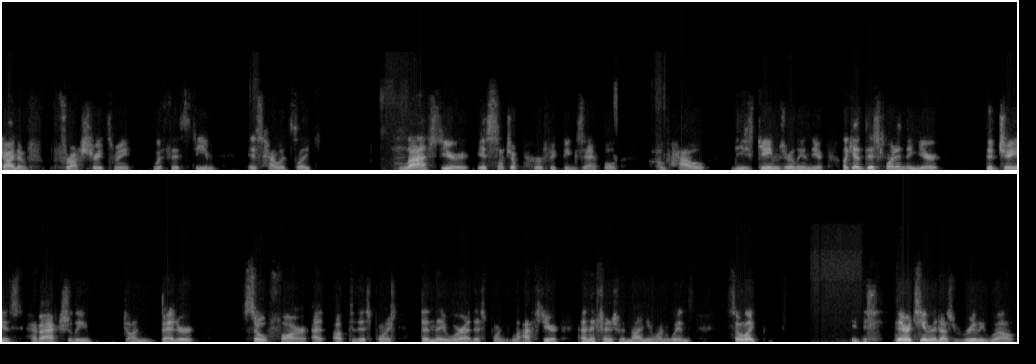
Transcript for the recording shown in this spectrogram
kind of frustrates me with this team is how it's like last year is such a perfect example of how these games early in the year, like at this point in the year, the Jays have actually done better so far at up to this point than they were at this point last year, and they finished with 91 wins. So like, they're a team that does really well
